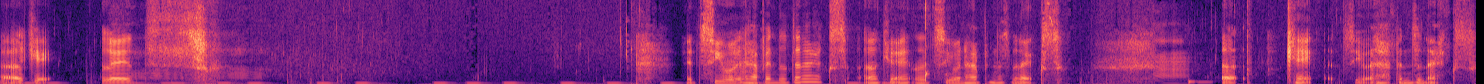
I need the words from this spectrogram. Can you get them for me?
Okay, let's let's see what happens the next. Okay, let's see what happens next. Okay, let's see what happens next.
